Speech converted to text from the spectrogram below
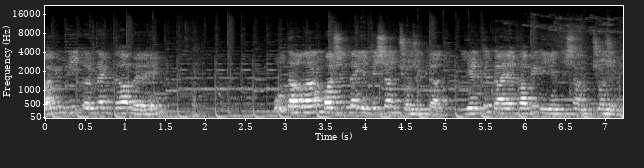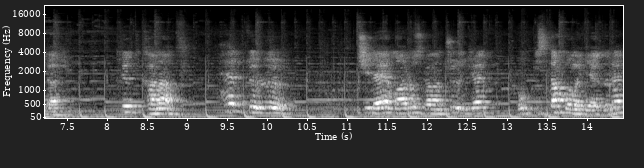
Bakın bir örnek daha vereyim. Bu dağların başında yetişen çocuklar, yırtık ayakkabıyla yetişen çocuklar, kıt kanat, her türlü çileye maruz kalan çocuklar bu İstanbul'a geldiler.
